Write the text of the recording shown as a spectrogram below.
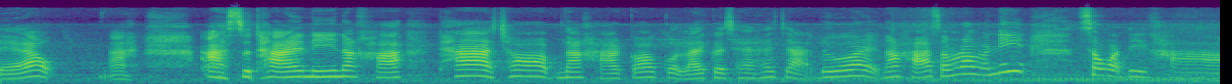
แล้วอะอะสุดท้ายนี้นะคะ ถ้าชอบนะคะก็กดไลค์กดแชร์ให้จ่าด้วยนะคะสำหรับวันนี้สวัสดีค่ะ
